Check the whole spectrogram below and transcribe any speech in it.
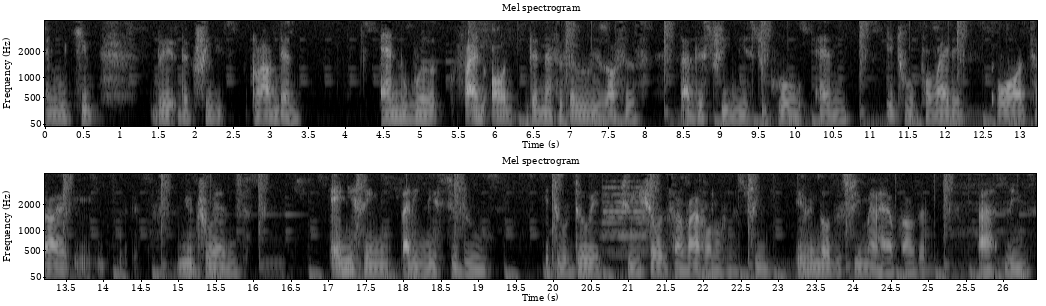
and will keep the the tree grounded and will find all the necessary resources that this tree needs to grow and it will provide it water nutrients anything that it needs to do, it will do it to ensure the survival of this tree, even though this tree might have thousand uh, leaves.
